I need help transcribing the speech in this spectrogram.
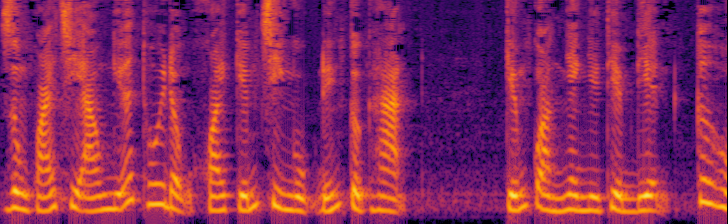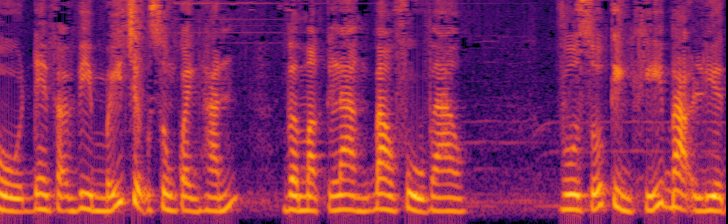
Dùng khoái chi áo nghĩa thôi động khoái kiếm chi ngục đến cực hạn. Kiếm quang nhanh như thiểm điện Cơ hồ đem phạm vi mấy trượng xung quanh hắn Và Mặc lang bao phủ vào. Vô số kinh khí bạo liệt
